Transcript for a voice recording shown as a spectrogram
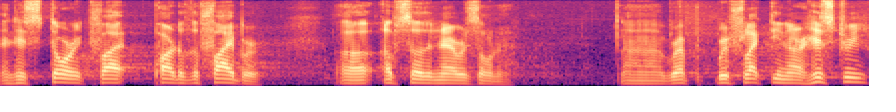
and historic part of the fiber of southern Arizona, reflecting our history,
